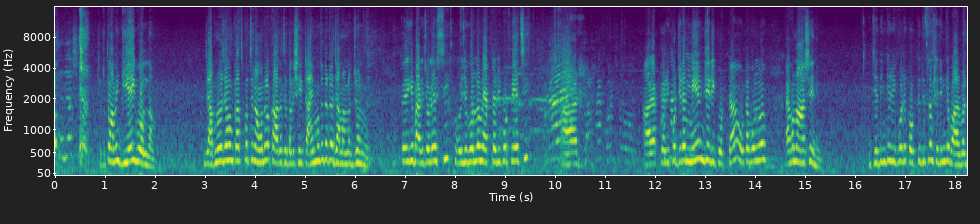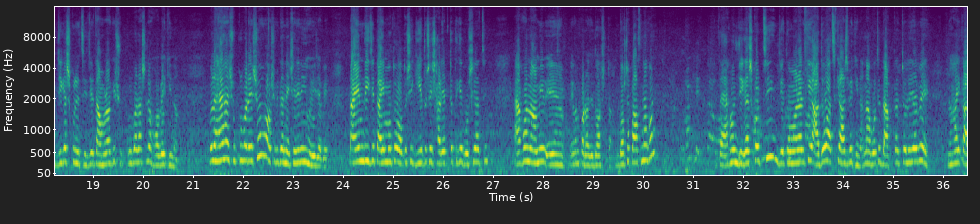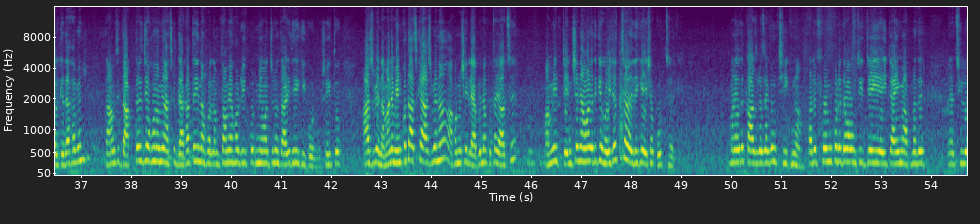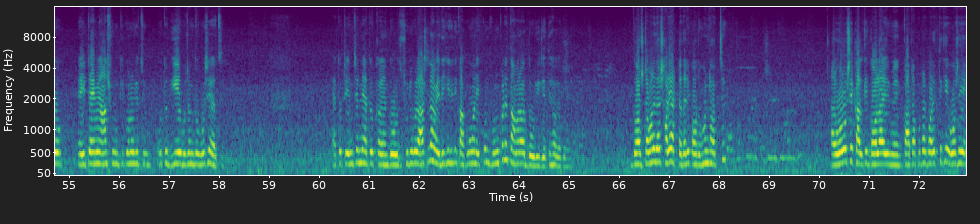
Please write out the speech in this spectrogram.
সেটা তো আমি গিয়েই বললাম। যে আপনারা যেমন কাজ করছেন আমাদেরও কাজ আছে তাহলে সেই টাইম মতো তো এটা জানানোর জন্য। তো এদিকে বাড়ি চলে এসেছি। ওই যে বললাম, একটা রিপোর্ট পেয়েছি। আর আর একটা রিপোর্ট যেটা মেন যে রিপোর্টটা ওটা বলল এখনও আসেনি। যেদিনকে রিপোর্টে করতে দিয়েছিলাম, সেদিনকে বারবার জিজ্ঞেস করেছি যে আমরা কি শুক্রবার আসলে হবে কি না বলে হ্যাঁ হ্যাঁ শুক্রবার এসো, অসুবিধা নেই, সেদিনই হয়ে যাবে। টাইম দিয়েছে টাইম মতো, অত সে গিয়ে তো সেই সাড়ে আটটা থেকে বসে আছে। এখন আমি এখন কটা আছে দশটা। দশটা পাঁচ না এখন? তা এখন জিজ্ঞাসা করছি যে, তোমার আর কি আদৌ আজকে আসবে কিনা? না, বলছে, ডাক্তার চলে যাবে না হয় কালকে দেখাবেন। তা আমি বলছি ডাক্তার যখন আমি আজকে দেখাতেই না পারলাম, তো আমি এখন রিপোর্ট নেওয়ার জন্য দাঁড়িয়ে থেকে কী করব? সেই তো আসবে না। মানে মেন কথা আজকে আসবে না এখনও সেই ল্যাবে না কোথায় আছে। আমি টেনশনে আমার এদিকে হয়ে যাচ্ছে আর এদিকে এইসব করছে আর কি। মানে ওদের কাজ বাজ একদম ঠিক না। তাহলে ফোন করে দেওয়া উচিত যে এই- টাইমে আপনাদের ছিল, এই টাইমে আসুন কি কোনো কিছু। ও তো গিয়ে পর্যন্ত বসে আছে। এত টেনশন এত দৌড় ছুটি করে আসলাম। এদিকে যদি কাকু আমার এখন ফোন করে, তো আমার আবার দৌড়িয়ে যেতে হবে কোনো। দশটা মানে ধর সাড়ে আটটা তারিখ কত ঘণ্টা হচ্ছে? আর ওরও সে কালকে গলায় কাটা ফোটার পরের থেকে ও সে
